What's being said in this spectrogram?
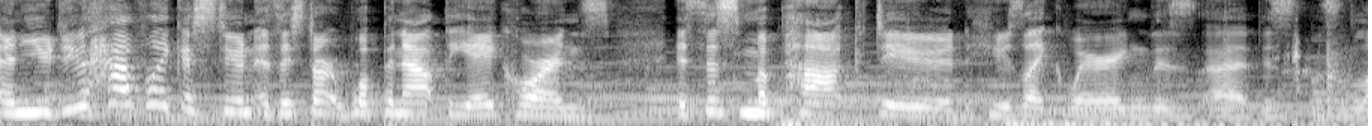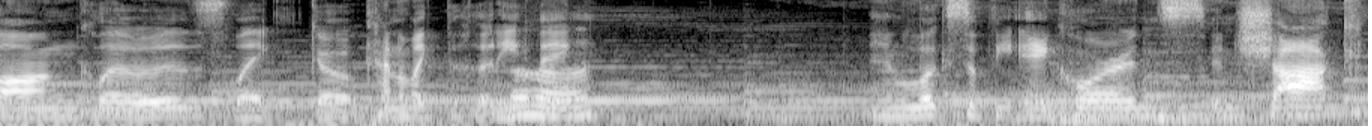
and you do have like a student as they start whooping out the acorns. It's this Mapach dude who's like wearing this uh this, this long clothes, like go kind of like the hoodie Uh-huh. thing, and looks at the acorns in shock.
